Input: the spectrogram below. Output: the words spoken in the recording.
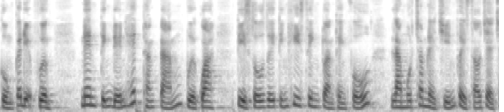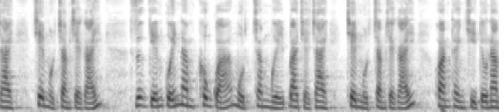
cùng các địa phương, nên tính đến hết tháng 8 vừa qua, tỷ số giới tính khi sinh toàn thành phố là 109,6 trẻ trai trên 100 trẻ gái. Dự kiến cuối năm không quá 113 trẻ trai trên 100 trẻ gái, hoàn thành chỉ tiêu năm.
